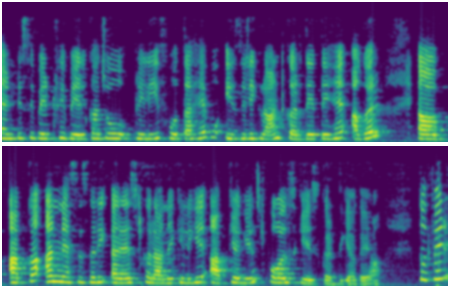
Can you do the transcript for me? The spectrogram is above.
एंटिसिपेटरी बेल का जो रिलीफ होता है वो इजीली ग्रांट कर देते हैं। अगर uh, आपका अननेसेसरी अरेस्ट कराने के लिए आपके अगेंस्ट फॉल्स केस कर दिया गया। तो फिर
